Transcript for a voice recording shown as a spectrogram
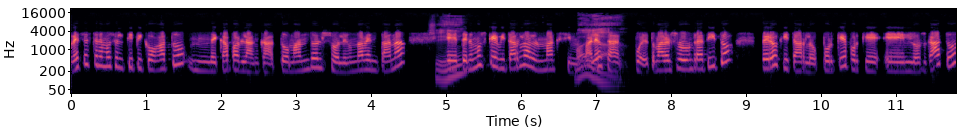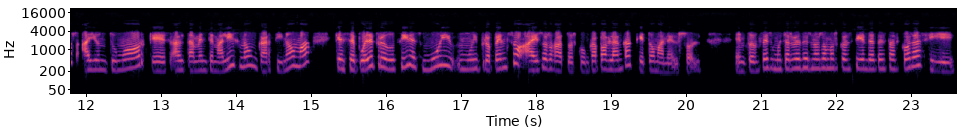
veces tenemos el típico gato mm, de capa blanca tomando el sol en una ventana. Eh, tenemos que evitarlo al máximo, ¿vale? O sea, puede tomar el sol un ratito, pero quitarlo. ¿Por qué? Porque en los gatos hay un tumor que es altamente maligno, un carcinoma, que se puede producir, es muy, muy propenso a esos gatos con capa blanca que toman el sol. Entonces, muchas veces no somos conscientes de estas cosas y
